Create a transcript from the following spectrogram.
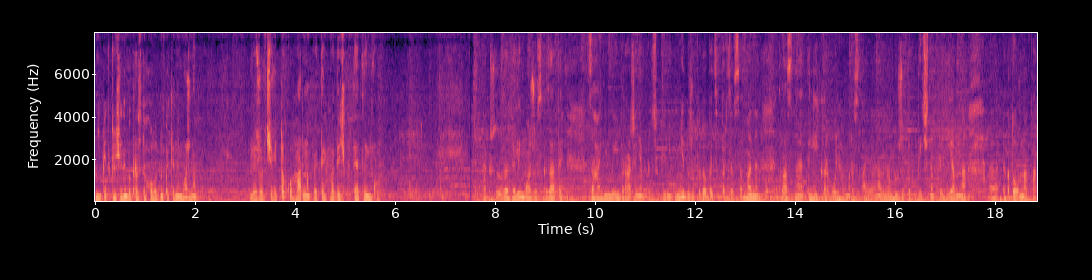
Ні, підключений, бо просто холодно пити не можна. Для жовчовідтоку гарно пити водичку тепленьку. Так що взагалі можу сказати загальні мої враження про цю клініку. Мені дуже подобається. Перш за все, в мене класна лікар Ольга Мирославівна. Вона дуже тактична, приємна, е, тактовна, так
